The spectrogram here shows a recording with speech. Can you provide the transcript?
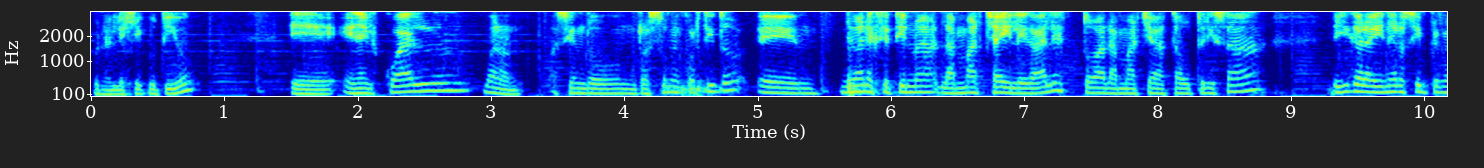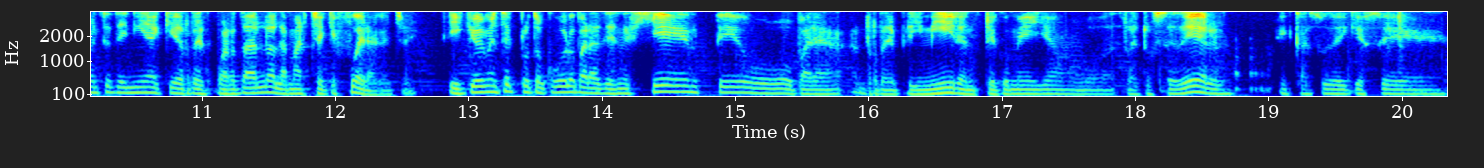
con el Ejecutivo, eh, en el cual, bueno, haciendo un resumen cortito, eh, no iban a existir las marchas ilegales, todas las marchas están autorizadas, y que Carabineros simplemente tenía que resguardarlo a la marcha que fuera, ¿cachai? Y que obviamente el protocolo para tener gente o para reprimir, entre comillas, o retroceder en caso de que se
